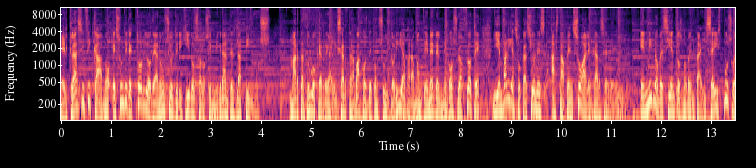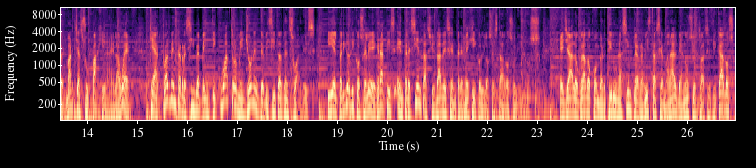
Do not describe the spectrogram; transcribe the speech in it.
El Clasificado es un directorio de anuncios dirigidos a los inmigrantes latinos. Marta tuvo que realizar trabajos de consultoría para mantener el negocio a flote y en varias ocasiones hasta pensó alejarse de él. En 1996 puso en marcha su página en la web, que actualmente recibe 24 millones de visitas mensuales, y el periódico se lee gratis en 300 ciudades entre México y los Estados Unidos. Ella ha logrado convertir una simple revista semanal de anuncios clasificados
